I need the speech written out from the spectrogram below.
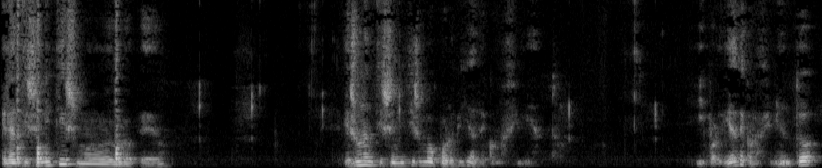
el antisemitismo europeo es un antisemitismo por vía de conocimiento. Y por vía de conocimiento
